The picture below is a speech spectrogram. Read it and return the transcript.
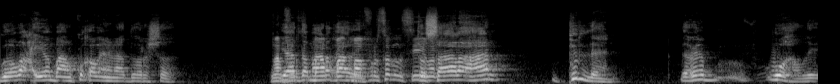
goobo cayiban baan ku qabanaynaa doorashada. Yaa damaanad qaaday. tusaale ahaan puntland. Madaxweyne wuu hadlay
